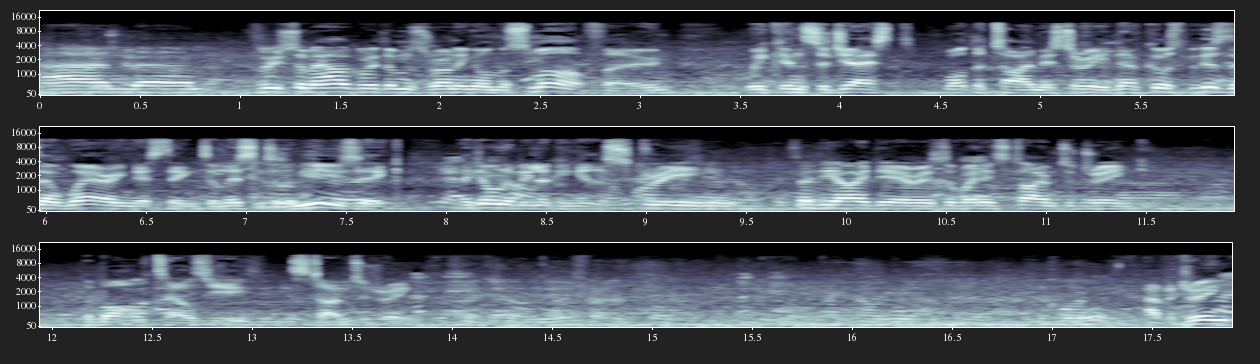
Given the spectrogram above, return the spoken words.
and um, through some algorithms running on the smartphone we can suggest what the time is to read. Now, of course, because they're wearing this thing to listen to the music, they don't want to be looking at the screen. So the idea is that when it's time to drink, the bottle tells you it's time to drink. Have a drink.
